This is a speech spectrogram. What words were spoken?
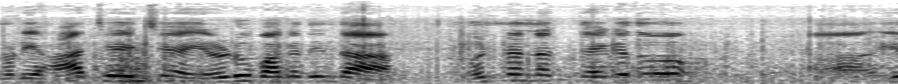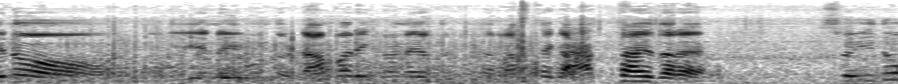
ನೋಡಿ ಆಚೆ ಈಚೆ ಎರಡೂ ಭಾಗದಿಂದ ಮಣ್ಣನ್ನು ತೆಗೆದು ಏನು ಏನು ಈ ಒಂದು ಡಾಂಬರೀಕರಣ ರಸ್ತೆಗೆ ಹಾಕ್ತಾ ಇದ್ದಾರೆ. ಸೊ ಇದು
